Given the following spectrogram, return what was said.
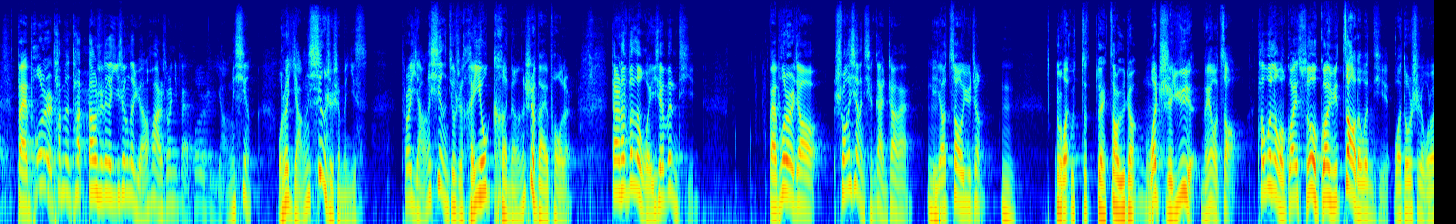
bipolar，他们他当时那个医生的原话是说你 bipolar 是阳性，我说阳性是什么意思？他说阳性就是很有可能是 bipolar，但是他问了我一些问题，bipolar 叫双向情感障碍，也嗯叫躁郁症，嗯我对躁郁症，我只郁没有躁。他问了我关于所有关于躁的问题，我都是我说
